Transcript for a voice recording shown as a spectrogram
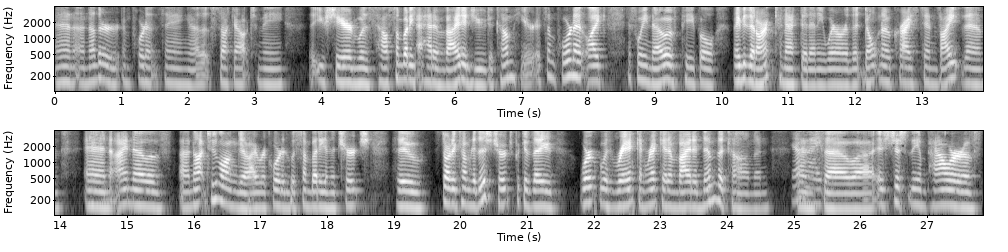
I agree with. And another important thing uh, that stuck out to me that you shared was how somebody had invited you to come here. It's important, like, if we know of people maybe that aren't connected anywhere or that don't know Christ, to invite them. And I know of uh, not too long ago, I recorded with somebody in the church who started coming to this church because they worked with Rick, and Rick had invited them to come. And Yeah. and Right. so uh, it's just the empower of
